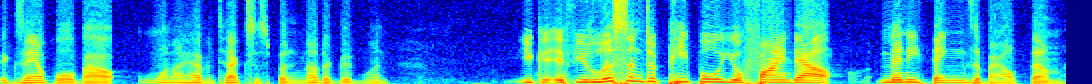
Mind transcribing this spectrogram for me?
example about one I have in Texas, but another good one. You can, if you listen to people, you'll find out many things about them.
